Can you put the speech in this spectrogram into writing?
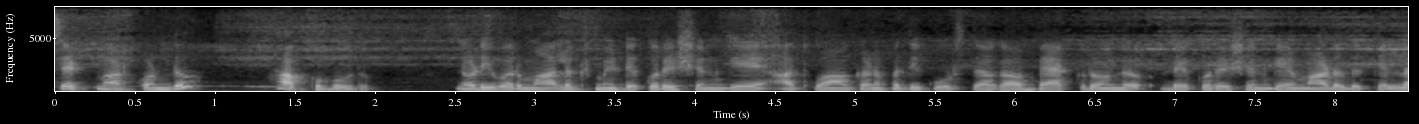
ಸೆಟ್ ಮಾಡಿಕೊಂಡು ಹಾಕ್ಕೋಬೋದು ನೋಡಿ, ವರ್ಮಹಾಲಕ್ಷ್ಮಿ ಡೆಕೋರೇಷನ್ಗೆ ಅಥವಾ ಗಣಪತಿ ಕೂಡಿಸಿದಾಗ ಬ್ಯಾಕ್ಗ್ರೌಂಡ್ ಡೆಕೋರೇಷನ್ಗೆ ಮಾಡೋದಕ್ಕೆಲ್ಲ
